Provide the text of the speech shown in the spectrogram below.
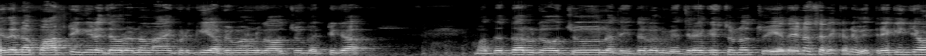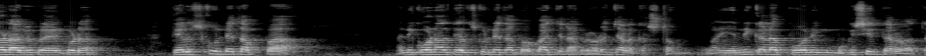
ఏదైనా పార్టీకి లేదా ఎవరైనా నాయకుడికి అభిమానులు కావచ్చు గట్టిగా మద్దతుదారులు కావచ్చు లేకపోతే ఇతరులను వ్యతిరేకిస్తుండొచ్చు ఏదైనా సరే. కానీ వ్యతిరేకించే వాళ్ళ అభిప్రాయాలు కూడా తెలుసుకుంటే తప్ప అన్ని కోణాలు తెలుసుకుంటే తప్ప పంచనాకు రావడం చాలా కష్టం. ఆ ఎన్నికల పోలింగ్ ముగిసిన తర్వాత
